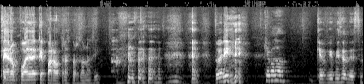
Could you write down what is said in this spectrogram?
Pero puede que para otras personas sí. ¿Tú, Eri? ¿Qué pasó? ¿Qué, qué piensas de esto?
